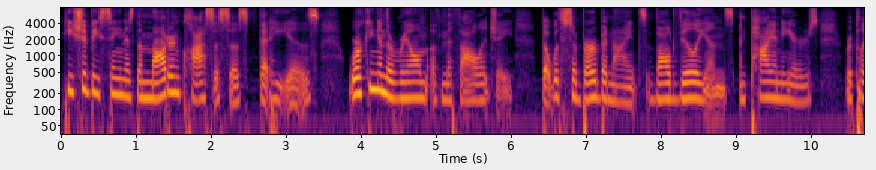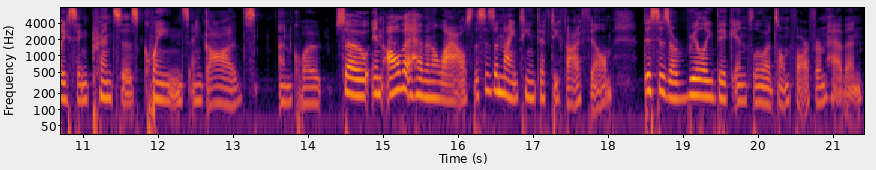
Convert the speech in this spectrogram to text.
he should be seen as the modern classicist that he is, working in the realm of mythology, but with suburbanites, vaudevillians, and pioneers replacing princes, queens, and gods, unquote. So, in All That Heaven Allows, this is a 1955 film. This is a really big influence on Far From Heaven.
